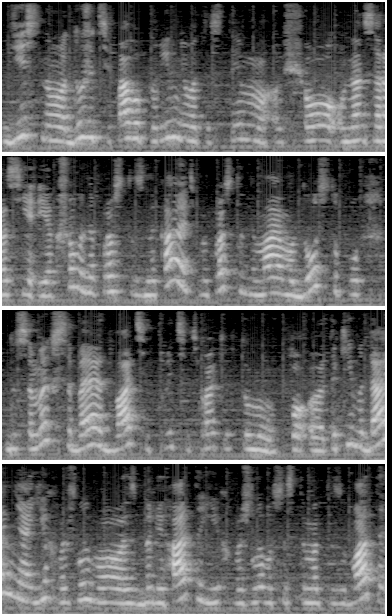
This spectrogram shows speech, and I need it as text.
Дійсно дуже цікаво порівнювати з тим, що у нас зараз є. І якщо вони просто зникають, ми просто не маємо доступу до самих себе 20-30 років тому. Е, Такі видання їх важливо зберігати, їх важливо систематизувати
